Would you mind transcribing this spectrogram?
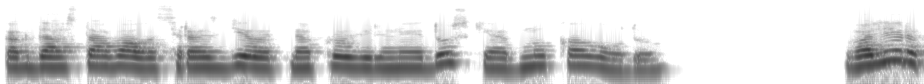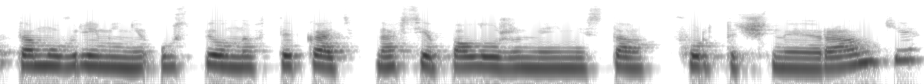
когда оставалось разделать на кровельные доски одну колоду. Валера к тому времени успел навтыкать на все положенные места форточные рамки,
